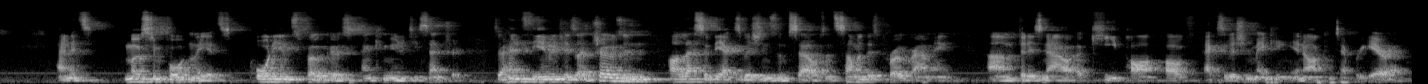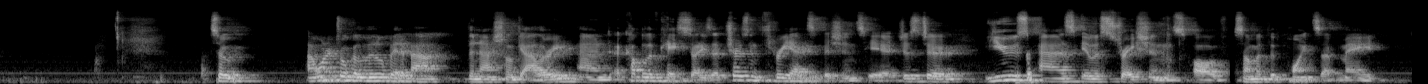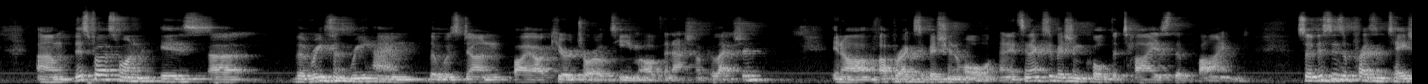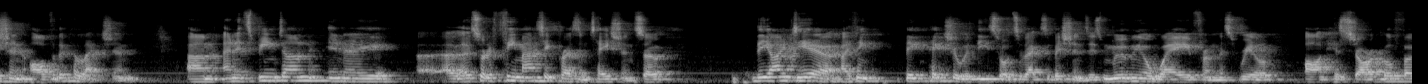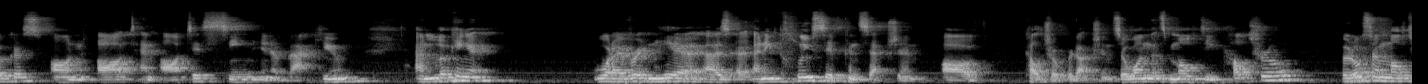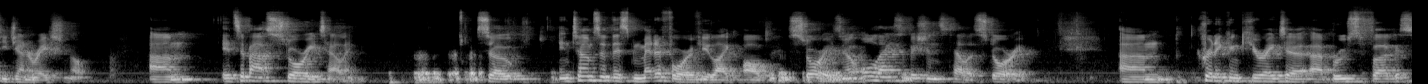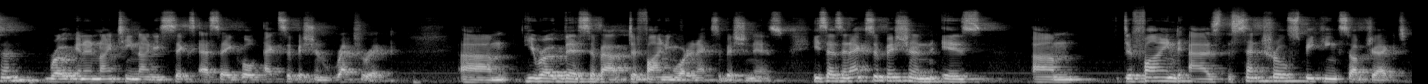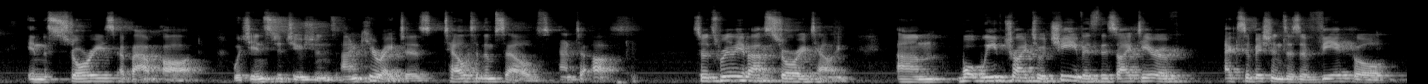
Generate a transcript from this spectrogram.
And it's most importantly, it's audience focused and community centric. So hence the images I've chosen are less of the exhibitions themselves and some of this programming um, that is now a key part of exhibition making in our contemporary era. So I want to talk a little bit about the National Gallery and a couple of case studies. I've chosen three exhibitions here just to use as illustrations of some of the points I've made. Um, this first one is uh, the recent rehang that was done by our curatorial team of the National Collection in our upper exhibition hall. And it's an exhibition called The Ties That Bind. So this is a presentation of the collection, um, and it's been done in a a, a sort of thematic presentation. So the idea, I think, big picture with these sorts of exhibitions is moving away from this real art historical focus on art and artists seen in a vacuum and looking at what I've written here as a, an inclusive conception of cultural production. So one that's multicultural, but also multi-generational. Um, it's about storytelling. So, in terms of this metaphor, if you like, of stories, you know, all exhibitions tell a story. Um, critic and curator uh, Bruce Ferguson wrote in a 1996 essay called Exhibition Rhetoric. Um, he wrote this about defining what an exhibition is. He says an exhibition is um, defined as the central speaking subject in the stories about art which institutions and curators tell to themselves and to us. So it's really about storytelling. Um, what we've tried to achieve is this idea of exhibitions as a vehicle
